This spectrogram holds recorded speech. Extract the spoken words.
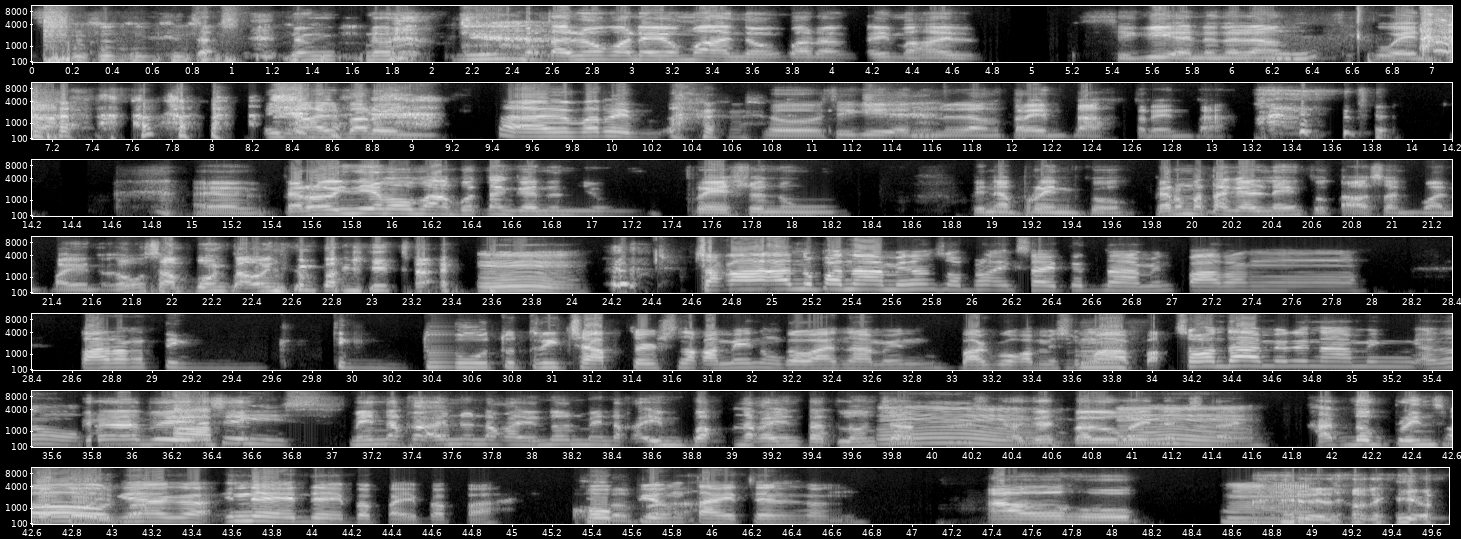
nung, nung, natanong ko na yung manong, parang, ay, mahal. Sige, ano na lang, 50. ay, mahal pa rin. Ano pa rin. So, sige, ano na lang, 30. 30. Ayun. Pero hindi naman umabot ng ganun yung presyo nung pinaprint ko. Pero matagal na yun, 2001 pa yun. So, 10 taon yung pagitan. Mm. Tsaka ano pa namin nun, sobrang excited namin. Parang, parang tig, tig 2 to 3 chapters na kami nung gawa namin bago kami sumapak. So, ang dami rin naming, ano, Grabe, kasi copies. may naka-ano na kayo nun, may naka-imbak na kayong tatlong chapters Mm. agad bago kayo Mm. nag-start. Hotdog Prince ba oh, to? Iba? Ginaga. Hindi, hindi. Iba pa, iba pa. Hope iba pa. yung title nun. Ah, oh, Hope. Mm. Lalaki yun.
